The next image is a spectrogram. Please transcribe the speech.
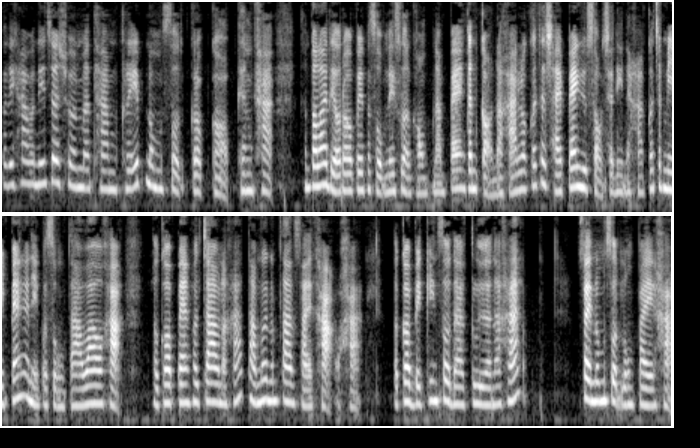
สวัสดีค่ะ วันนี้จะชวนมาทำเครปนมสดกรอบๆกันค่ะขั้นตอนแรกเดี๋ยวเราไปผสมในส่วนของน้ำแป้งกันก่อนนะคะ เราก็จะใช้แป้งอยู่ 2 ชนิดนะคะ ก็จะมีแป้งอเนกประสงค์ตาว่าวค่ะ แล้วก็แป้งข้าวเจ้านะคะ ตามด้วยน้ำตาลทรายขาวค่ะ แล้วก็เบกกิ้งโซดาเกลือนะคะ ใส่นมสดลงไปค่ะ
